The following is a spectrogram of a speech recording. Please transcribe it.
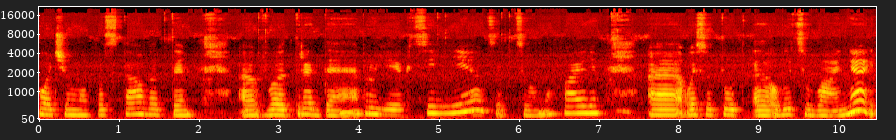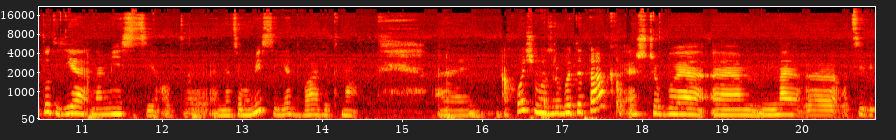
хочемо поставити е, в 3D-проєкції, це в цьому файлі. Е, Ось отут е, облицювання, і тут є на місці, от на цьому місці є два вікна. А хочемо зробити так, щоб на оці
